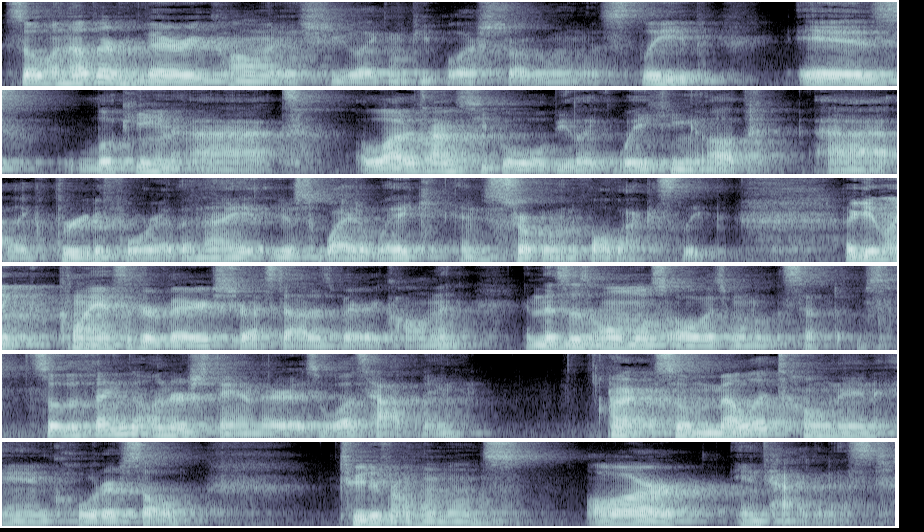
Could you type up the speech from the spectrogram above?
So, another very common issue, like when people are struggling with sleep, is looking at a lot of times people will be like waking up at like three to four at the night, just wide awake and struggling to fall back asleep. Again, like clients that are very stressed out is very common, and this is almost always one of the symptoms. So the thing to understand there is what's happening. All right, so melatonin and cortisol, two different hormones, are antagonist,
